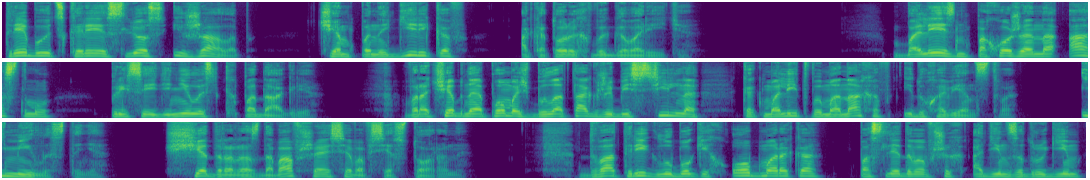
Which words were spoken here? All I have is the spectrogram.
требует скорее слез и жалоб, чем панегириков, о которых вы говорите. Болезнь, похожая на астму, присоединилась к подагре. Врачебная помощь была так же бессильна, как молитвы монахов и духовенства, и милостыня, щедро раздававшаяся во все стороны. Два-три глубоких обморока, последовавших один за другим,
